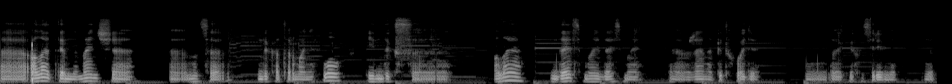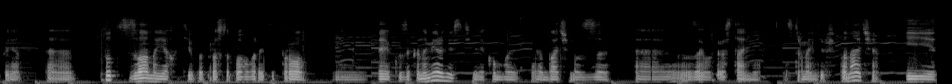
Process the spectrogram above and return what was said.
Е, але тим не менше, е, ну це індикатор Moneyflow, індекс, е, але десь ми, десь ми вже на підході до якихось рівнів, непонятно. Е, тут з вами я хотів би просто поговорити про деяку закономірність, яку ми е, бачимо з, е, за використання інструментів Fibonacci. І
